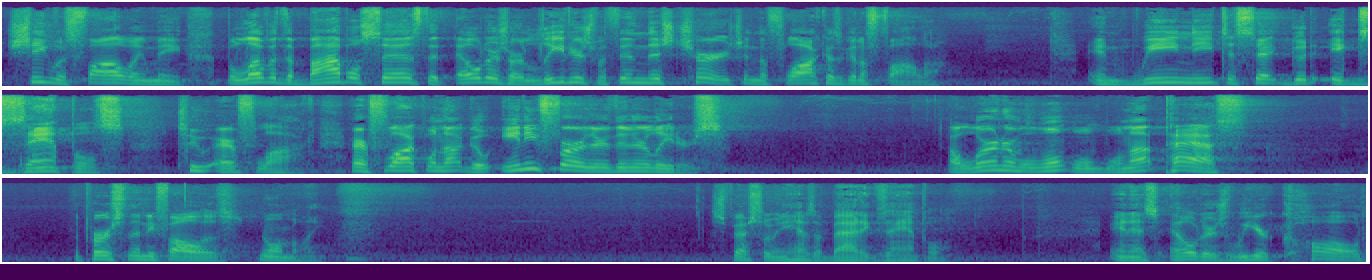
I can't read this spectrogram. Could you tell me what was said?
She was following me. Beloved, the Bible says that elders are leaders within this church, and the flock is going to follow. And we need to set good examples to our flock. Our flock will not go any further than their leaders. A learner will, will, will not pass the person that he follows normally, especially when he has a bad example and as elders, we are called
